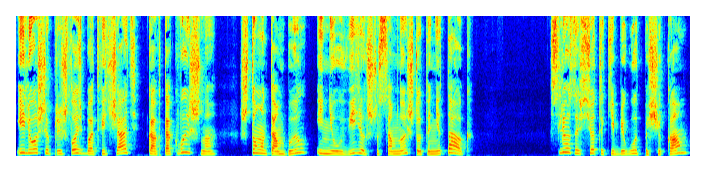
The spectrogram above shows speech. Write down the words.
И Лёше пришлось бы отвечать, как так вышло, что он там был и не увидел, что со мной что-то не так. Слезы все-таки бегут по щекам,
